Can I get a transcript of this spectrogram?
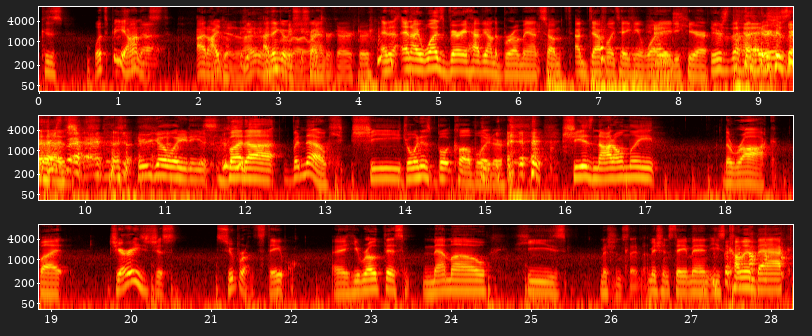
Because let's be said honest, I don't. I didn't. I, didn't I think it was really Trent. like her character. and and I was very heavy on the bromance, so I'm I'm definitely taking a 180 here. Here's the head. Here's the head. Here you go, ladies. But uh, but no, she Join his book club later. she is not only the Rock, but Jerry's just super unstable. Uh, he wrote this memo. He's Mission statement. mission statement. He's coming back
